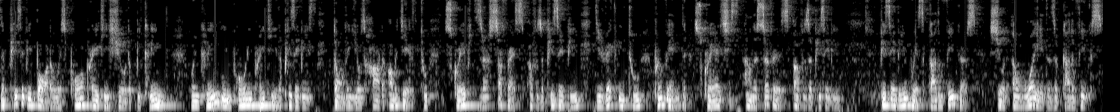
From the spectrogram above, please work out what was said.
The PCB board with poor printing should be cleaned. When cleaning poorly printed PCBs, don't use hard objects to scrape the surface of the PCB directly to prevent scratches on the surface of the PCB. PCB with golden fingers should avoid the golden fingers.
